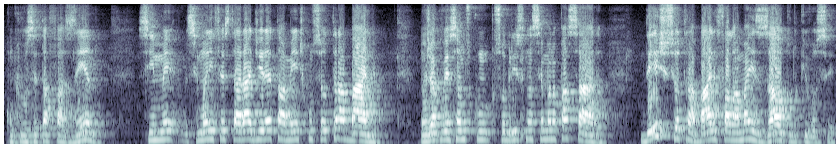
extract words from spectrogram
com o que você está fazendo se, se manifestará diretamente com o seu trabalho. Nós já conversamos com, sobre isso na semana passada. Deixe o seu trabalho falar mais alto do que você.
